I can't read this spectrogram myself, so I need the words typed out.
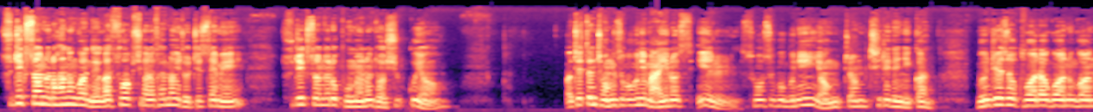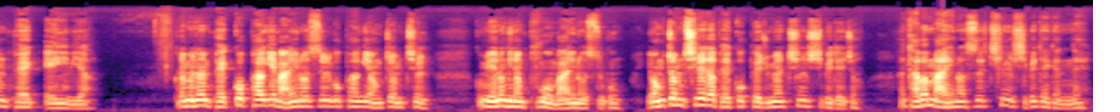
수직선으로 하는 건 내가 수업 시간에 설명해 줬지 쌤이. 수직선으로 보면은 더 쉽고요. 어쨌든 정수 부분이 마이너스 1, 소수 부분이 0.7이 되니까 문제에서 구하라고 하는 건 100AB야. 그러면은 100 곱하기 마이너스 1 곱하기 0.7. 그럼 얘는 그냥 부호 마이너스고 0.7에다 100 곱해주면 70이 되죠. 답은 마이너스 70이 되겠네.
